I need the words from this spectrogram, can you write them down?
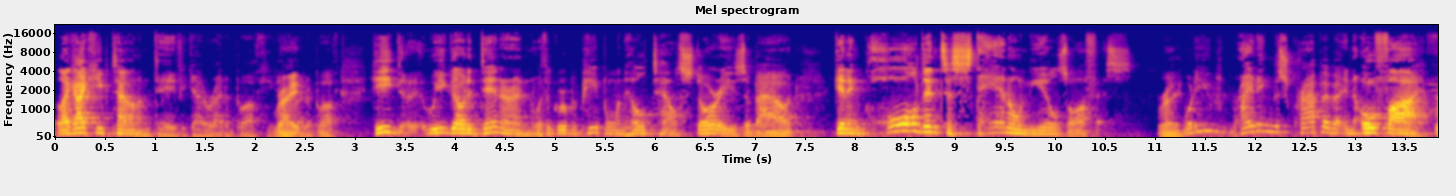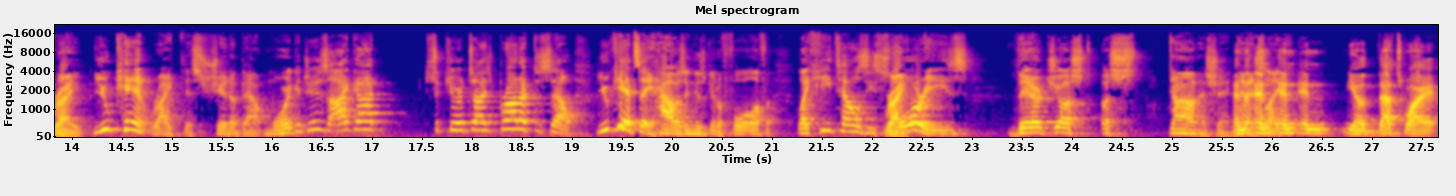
like I keep telling him, Dave, you got to write a book. You got to Right. write a book. He, we go to dinner and with a group of people, and he'll tell stories about getting called into Stan O'Neill's office. Right. What are you writing this crap about in 05? Right. You can't write this shit about mortgages. I got securitized product to sell. You can't say housing is going to fall off. Like he tells these Right. stories, they're just astonishing. and it's and, like, and and you know that's why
